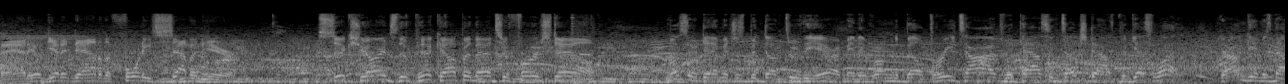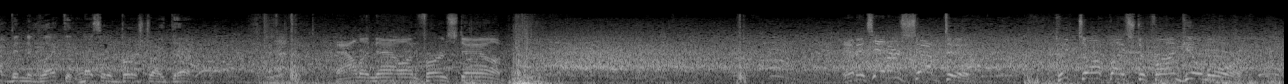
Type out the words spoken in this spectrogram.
And he'll get it down to the 47 here. Six yards the pickup, and that's a first down. Most of their damage has been done through the air. I mean, they've rung the bell three times with passing touchdowns, but guess what? Ground game has not been neglected. Nice little burst right there. Allen now on first down. And it's intercepted. Picked off by Stephon Gilmore.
